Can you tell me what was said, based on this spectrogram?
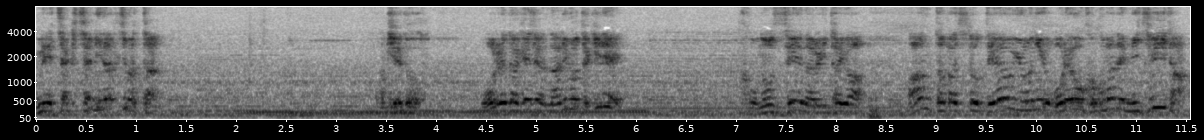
めちゃくちゃになっちまった。けど何もできねえ。この聖なる遺体はあんたたちと出会うように俺をここまで導いた。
